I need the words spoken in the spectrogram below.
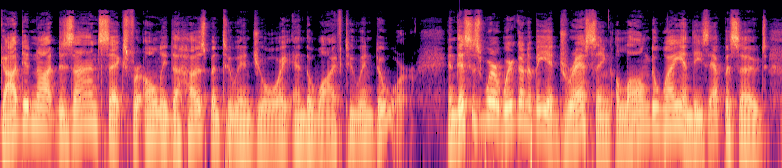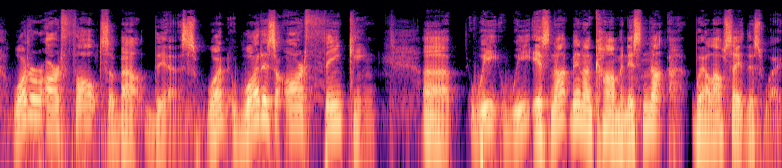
God did not design sex for only the husband to enjoy and the wife to endure. And this is where we're going to be addressing along the way in these episodes. What are our thoughts about this? What, what is our thinking? Uh, we we it's not been uncommon. It's not well, I'll say it this way.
